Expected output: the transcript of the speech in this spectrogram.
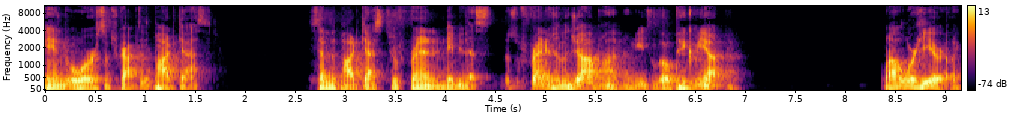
and or subscribe to the podcast. Send the podcast to a friend. Maybe that's there's a friend who's in the job hunt who needs a little pick me up. Well, we're here. Like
